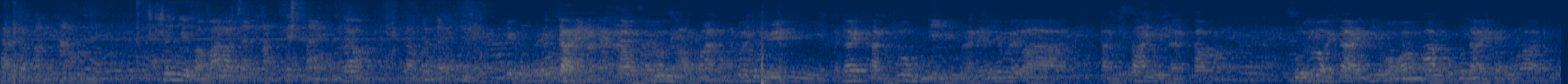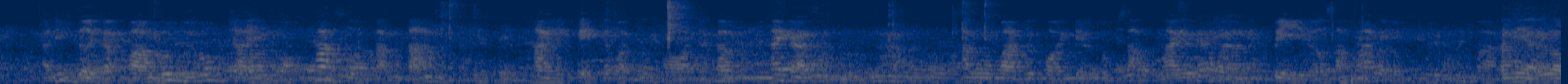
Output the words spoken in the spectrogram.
เราจะต้องทำขึ้นอยู่กับว่าเราจะทำเส้นไหนก็เราก็จะ เกี่ยวกับหัว ใจนะครับก็สามารถช่วยชีวิตได้ทันท่วงทีภายในระยะเวลาอันสั้นนะครับศูนย์หัวใจที่บอกว่าภาคภูมิใจเพราะว่า อันนี้เกิดจากความร่วมมือร่วมใจของภาคส่วนต่างๆภายในเขตจังหวัดชุมพรนะครับ ให้การสนับสนุนทางโรงพยาบาลชุมพรเกี่ยวกับศัพท์ภายในระยะเวลาหนึ่งปีเราสามารถระดมทุนขึ้นมาเนี่ยเรา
